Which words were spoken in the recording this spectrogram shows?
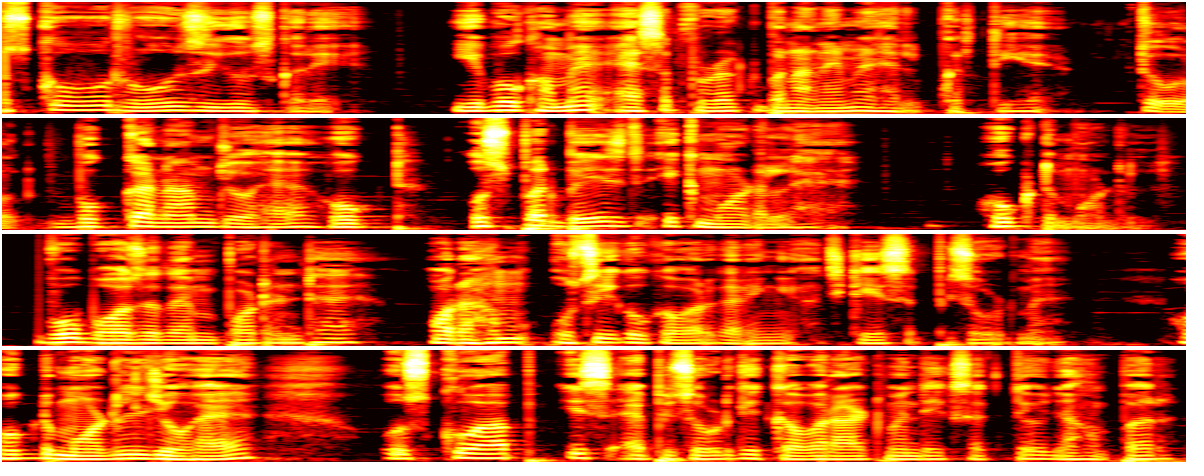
उसको वो रोज़ यूज़ करे। ये बुक हमें ऐसा प्रोडक्ट बनाने में हेल्प करती है। तो बुक का नाम जो है हुक्ड उस पर बेस्ड एक मॉडल है हुक्ड मॉडल वो बहुत ज़्यादा इंपॉर्टेंट है और हम उसी को कवर करेंगे आज के इस एपिसोड में। हुक्ड मॉडल जो है, उसको आप इस एपिसोड के कवर आर्ट में देख सकते हो, जहाँ पर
